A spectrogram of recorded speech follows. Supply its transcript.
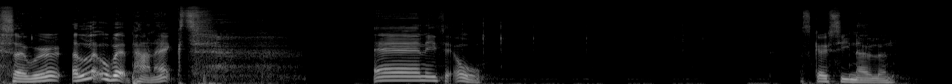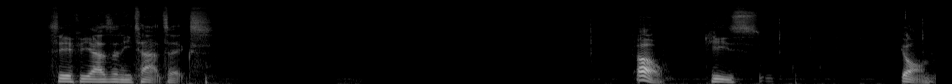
so we're a little bit panicked. Anything? Oh. Let's go see Nolan. See if he has any tactics. Oh, he's gone.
